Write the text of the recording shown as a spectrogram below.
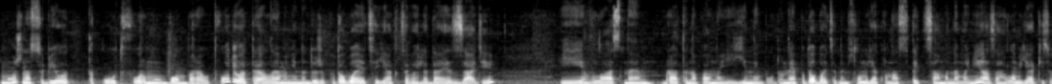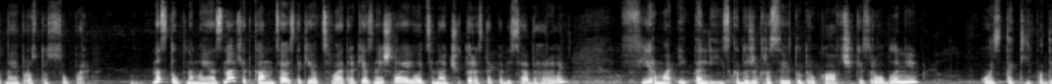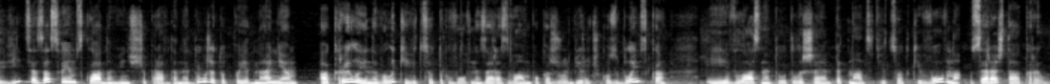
Можна собі от таку от форму бомбера утворювати, але мені не дуже подобається, як це виглядає ззаді. І, власне, брати, напевно, її не буду. Не подобається одним словом, як вона сидить саме на мені, а загалом якість у неї просто супер. Наступна моя знахідка це ось такий от светрик. Я знайшла його ціна 450 гривень. Фірма італійська, дуже красиві тут рукавчики зроблені. Ось такі, подивіться. За своїм складом він, щоправда, не дуже. Тут поєднання акрилу і невеликий відсоток вовни. Зараз вам покажу бірочку зблизька. І, власне, тут лише 15% вовна, все решта акрил.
